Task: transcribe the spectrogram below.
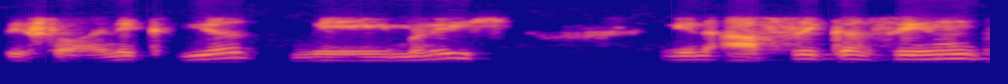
beschleunigt wird. Nämlich in Afrika sind,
